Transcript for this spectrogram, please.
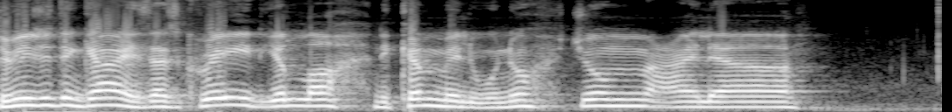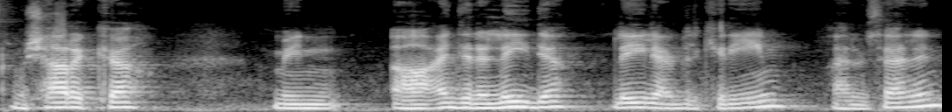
جميل جدا جايز that's great. يلا نكمل ونهجم على مشاركة من آه عندنا ليلى ليلى عبد الكريم. أهلا وسهلا.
